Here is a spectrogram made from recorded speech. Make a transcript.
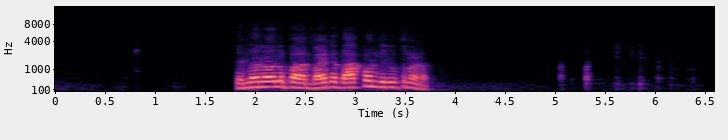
ఎన్నో రోజులు బయట దాక్కొని తిరుగుతున్నాడు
